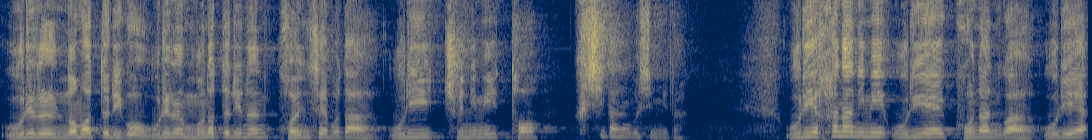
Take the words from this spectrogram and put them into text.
우리를 넘어뜨리고 우리를 무너뜨리는 권세보다 우리 주님이 더 크시다는 것입니다. 우리 하나님이 우리의 고난과 우리의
